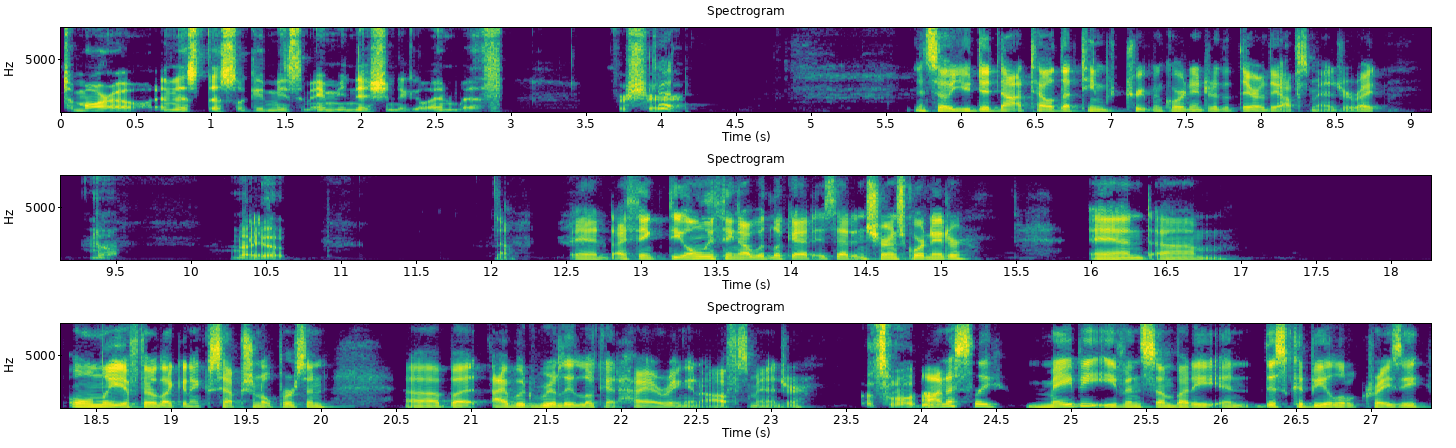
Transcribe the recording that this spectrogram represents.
tomorrow, and this this will give me some ammunition to go in with, for sure. Good. And so you did not tell that team treatment coordinator that they're the ops manager, right? No, not yet. No, and I think the only thing I would look at is that insurance coordinator, and um, only if they're like an exceptional person. Uh, but I would really look at hiring an office manager. That's what I'll do. Honestly, maybe even somebody, and this could be a little crazy,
